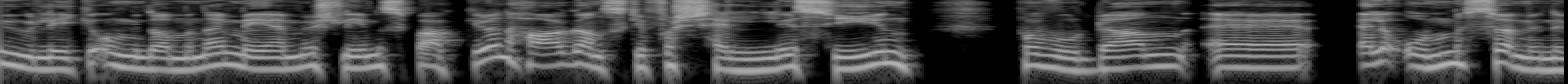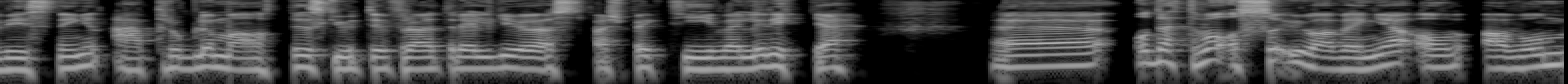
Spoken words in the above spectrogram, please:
ulike ungdommene med muslimsk bakgrunn har ganske forskjellig syn på hvordan eh, eller om svømmeundervisningen er problematisk ut ifra et religiøst perspektiv eller ikke. Uh, og dette var også uavhengig av, av, om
